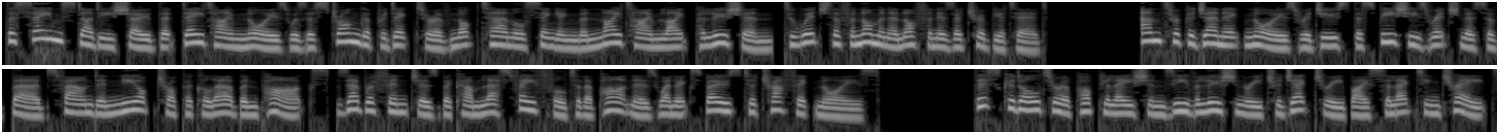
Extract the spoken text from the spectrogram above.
The same study showed that daytime noise was a stronger predictor of nocturnal singing than nighttime light pollution, to which the phenomenon often is attributed. Anthropogenic noise reduced the species richness of birds found in neotropical urban parks. Zebra finches become less faithful to their partners when exposed to traffic noise. This could alter a population's evolutionary trajectory by selecting traits,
